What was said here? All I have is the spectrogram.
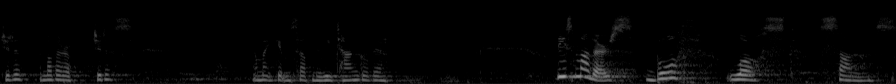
Judith, the mother of Judas? I might get myself in the wee tangle there. These mothers both lost sons,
